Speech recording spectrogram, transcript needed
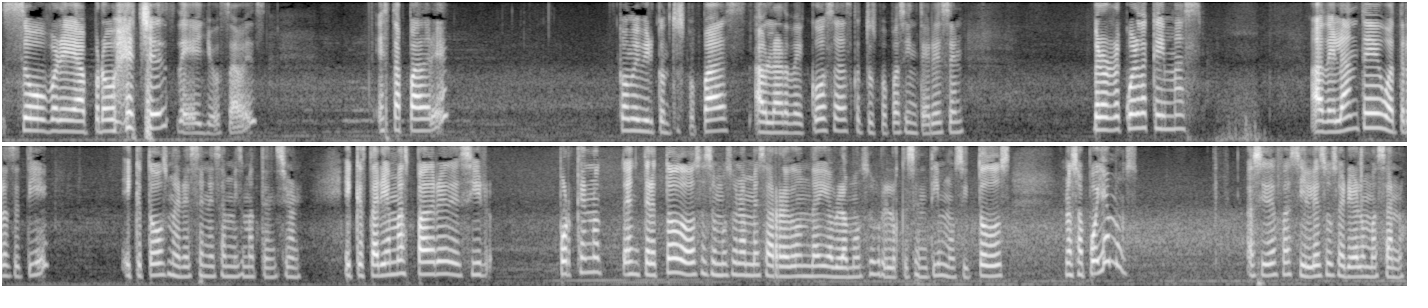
sobreaproveches de ellos, ¿sabes? Está padre convivir con tus papás, hablar de cosas que tus papás se interesen. Pero recuerda que hay más adelante o atrás de ti y que todos merecen esa misma atención. Y que estaría más padre decir, ¿por qué no entre todos hacemos una mesa redonda y hablamos sobre lo que sentimos y todos nos apoyamos? Así de fácil, eso sería lo más sano.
